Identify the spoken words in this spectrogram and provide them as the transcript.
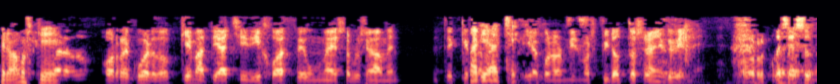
pero vamos, que. Recuerdo- os recuerdo que Matiachi dijo hace un mes aproximadamente que Mariachi. con los mismos pilotos el año que viene. Pues eso.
